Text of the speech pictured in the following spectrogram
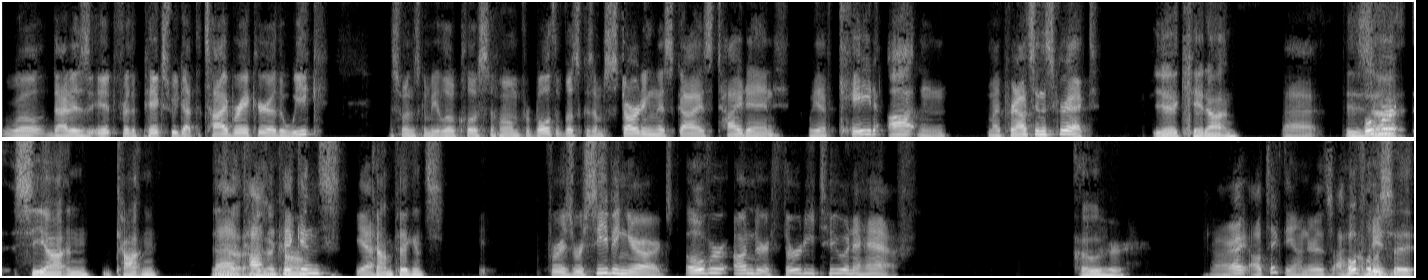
Well, that is it for the picks. We got the tiebreaker of the week. This one's going to be a little close to home for both of us because I'm starting this guy as tight end. We have Cade Otton. Am I pronouncing this correct? Yeah, Cade Otton Uh, is Over- uh, C Otten Cotton. Is uh, that- Cotton? Pickens. Yeah. Cotton Pickens. For his receiving yards, over under 32 and a half. Over. All right. I'll take the under. It's, hopefully, gonna say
